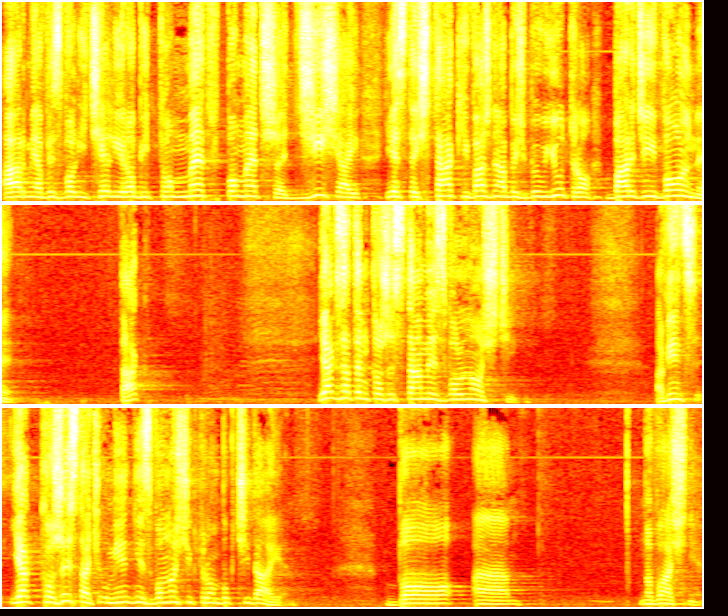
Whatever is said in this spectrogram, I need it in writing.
armia wyzwolicieli robi to metr po metrze. Dzisiaj jesteś taki, ważny, abyś był jutro bardziej wolny. Tak? Jak zatem korzystamy z wolności? A więc jak korzystać umiejętnie z wolności, którą Bóg ci daje? Bo, no właśnie,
